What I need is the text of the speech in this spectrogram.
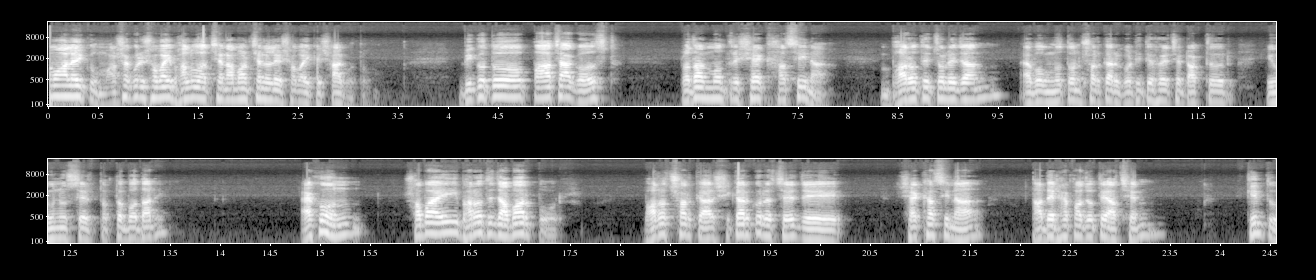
আলাইকুম আশা করি সবাই ভালো আছেন। আমার চ্যানেলে সবাইকে স্বাগত। বিগত পাঁচ আগস্ট প্রধানমন্ত্রী শেখ হাসিনা ভারতে চলে যান এবং নতুন সরকার গঠিত হয়েছে ডক্টর ইউনুসের তত্ত্বাবধানে। এখন সবাই ভারতে যাবার পর ভারত সরকার স্বীকার করেছে যে শেখ হাসিনা তাদের হেফাজতে আছেন। কিন্তু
